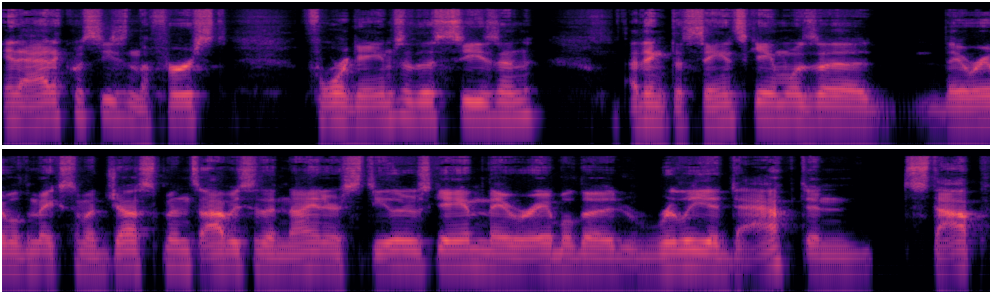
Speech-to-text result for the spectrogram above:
inadequacies in the first four games of this season. I think the Saints game was a they were able to make some adjustments. Obviously, the Niners Steelers game, they were able to really adapt and stop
